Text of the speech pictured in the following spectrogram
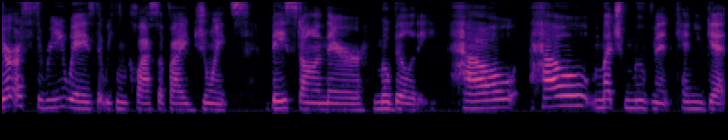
There are three ways that we can classify joints based on their mobility. How, how much movement can you get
